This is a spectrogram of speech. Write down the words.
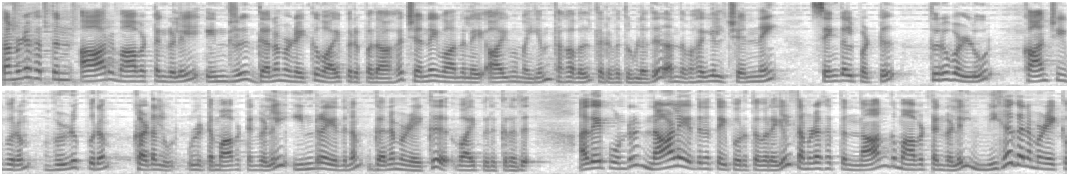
தமிழகத்தின் ஆறு மாவட்டங்களில் இன்று கனமழைக்கு வாய்ப்பிருப்பதாக சென்னை வானிலை ஆய்வு மையம் தகவல் தெரிவித்துள்ளது. அந்த வகையில் சென்னை செங்கல்பட்டு திருவள்ளூர் காஞ்சிபுரம் விழுப்புரம் கடலூர் உள்ளிட்ட மாவட்டங்களில் இன்றைய தினம் கனமழைக்கு வாய்ப்பிருக்கிறது. அதேபோன்று நாளைய தினத்தை பொறுத்தவரையில் தமிழகத்தின் நான்கு மாவட்டங்களில் மிக கனமழைக்கு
